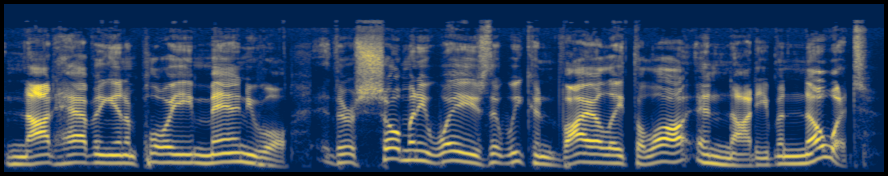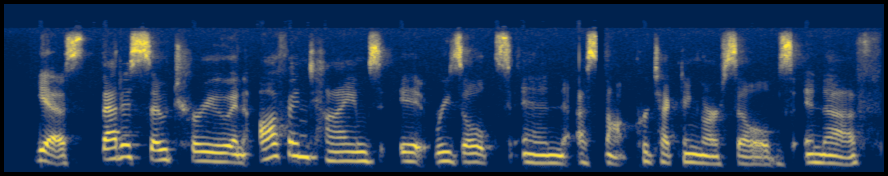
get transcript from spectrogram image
not having an employee manual. There are so many ways that we can violate the law and not even know it. Yes, that is so true. And oftentimes it results in us not protecting ourselves enough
